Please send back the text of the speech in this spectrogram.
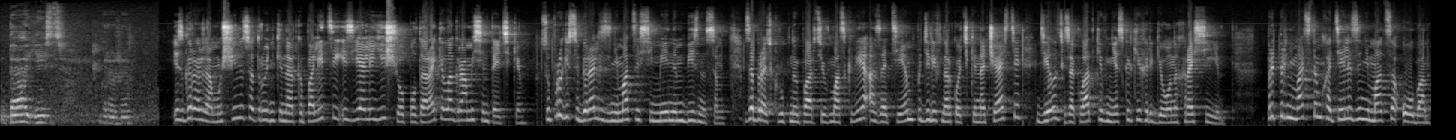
Да, есть гараже. Из гаража мужчины сотрудники наркополиции изъяли еще полтора килограмма синтетики. Супруги собирались заниматься семейным бизнесом, забрать крупную партию в Москве, а затем, поделив наркотики на части, делать закладки в нескольких регионах России. Предпринимательством хотели заниматься оба,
